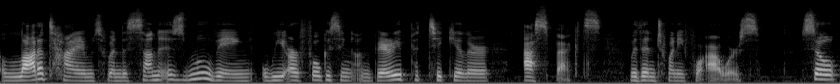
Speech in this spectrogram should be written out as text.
a lot of times when the sun is moving, we are focusing on very particular aspects within 24 hours. So,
